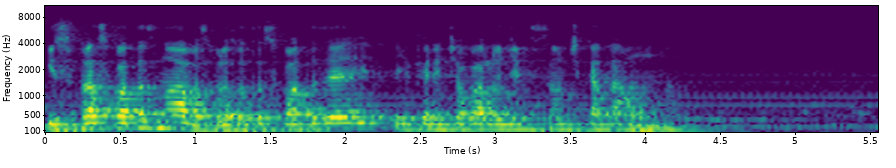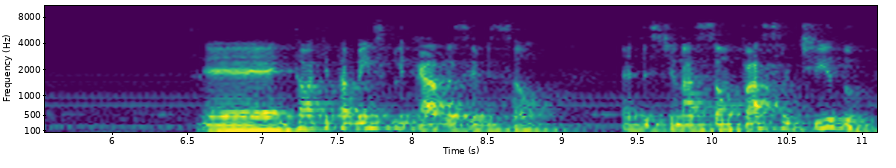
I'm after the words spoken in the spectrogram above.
Isso para as cotas novas, para as outras cotas é referente ao valor de emissão de cada uma. É, então aqui está bem explicada essa emissão, a destinação faz sentido,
